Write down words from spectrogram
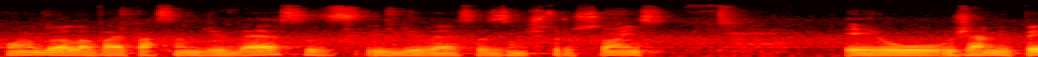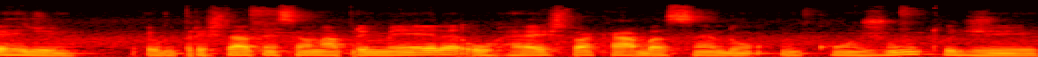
quando ela vai passando diversas e diversas instruções, eu já me perdi. Eu prestei atenção na primeira, o resto acaba sendo um conjunto de,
